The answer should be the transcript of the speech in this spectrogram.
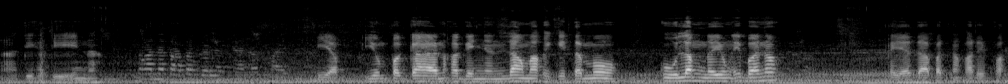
Hati-hatiin na. Saka natatanggalan nga ng five. Yup. Yung pagka nakaganyan lang, makikita mo, kulang na yung iba, no? Kaya dapat naka-repack.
